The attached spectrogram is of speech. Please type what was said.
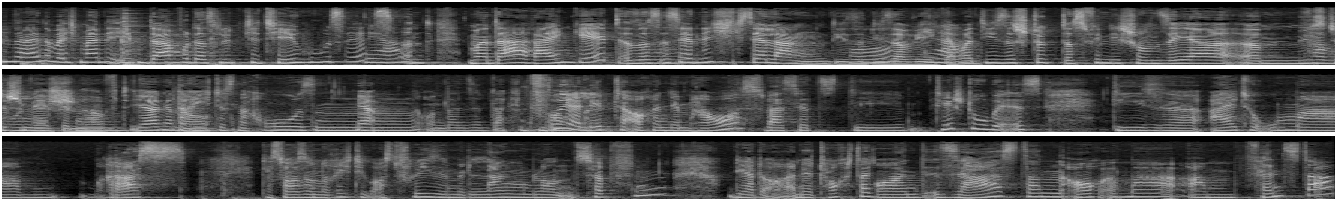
Nein, aber ich meine eben da, wo das Lütje Teehus ist Ja. und wenn man da reingeht, also es ist ja nicht sehr lang, diese, dieser Weg, ja. aber dieses Stück, das finde ich schon sehr ähm, mystisch märchenhaft. Ja, Da genau. riecht es nach Rosen Ja. und dann sind da. Früher lebte auch in dem Haus, was jetzt die Teestube ist, diese alte Oma Rass. Das war so eine richtige Ostfriese mit langen blonden Zöpfen. Die hatte auch eine Tochter und saß dann auch immer am Fenster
